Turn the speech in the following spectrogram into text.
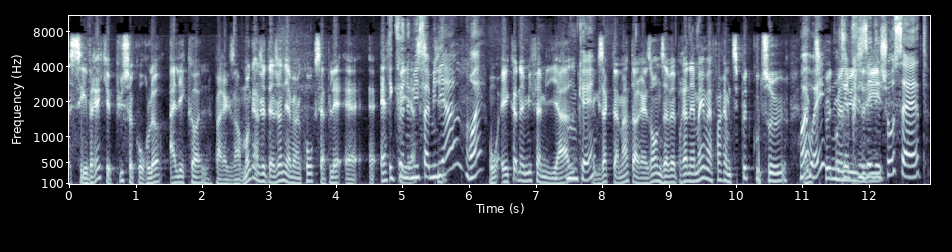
C'est vrai qu'il n'y a plus ce cours-là à l'école, par exemple. Moi, quand j'étais jeune, il y avait un cours qui s'appelait euh, euh, FPS. Économie familiale, ouais. Oh, économie familiale. OK. Exactement, tu as raison. On nous avait prenait même à faire un petit peu de couture, Ouais, un ouais. petit peu de Pour répriser menuiserie. les chaussettes.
